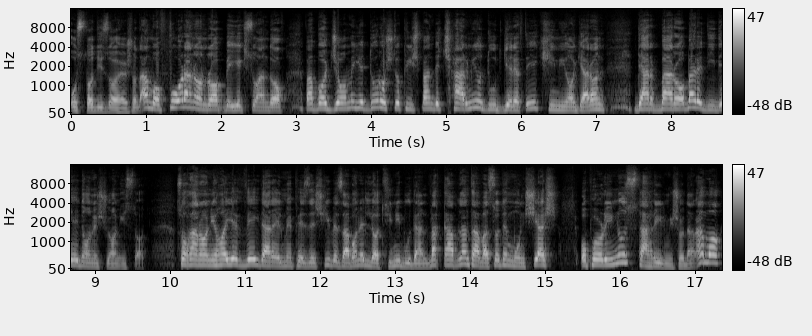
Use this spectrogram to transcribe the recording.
استادی ظاهر شد. اما فورا آن را به یک سو انداخت و با جامعه درشت و پیشبند چرمی و دود گرفته کیمیاگران در برابر دیده دانشجویان ایستاد. سخنرانی های وی در علم پزشکی به زبان لاتینی بودند و قبلا توسط منشیش اوپورینوس تحریر می شدند اما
